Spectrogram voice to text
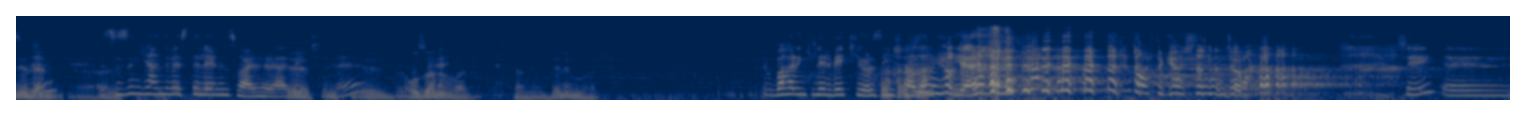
Sine'den. yani, Sizin kendi besteleriniz var herhalde evet, içinde. e, Ozan'ın var iki tane, benim var. Bahar'ınkileri bekliyoruz inşallah. Diğer Artık yaşlanınca. şey, e,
